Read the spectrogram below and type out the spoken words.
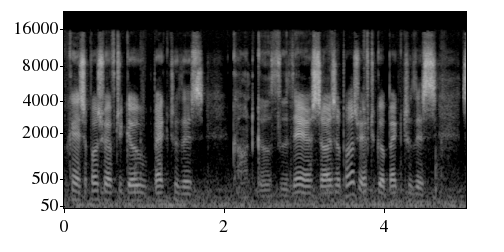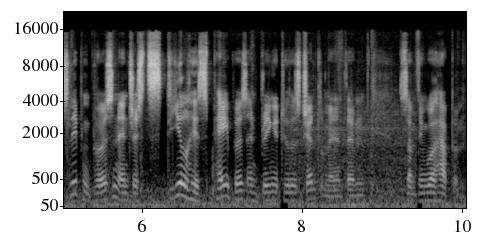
Okay, I suppose we have to go back to this... Can't go through there, so I suppose we have to go back to this sleeping person and just steal his papers and bring it to this gentleman, and then something will happen.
